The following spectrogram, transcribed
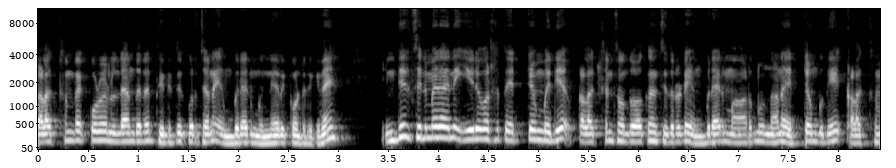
കളക്ഷൻ റെക്കോർഡുകൾ എല്ലാം തന്നെ തിരുത്തിക്കുറിച്ചാണ് എമ്പുരാൻ മുന്നേറിക്കൊണ്ടിരിക്കുന്നത്. ഇന്ത്യൻ സിനിമയിൽ തന്നെ ഈ ഒരു വർഷത്തെ ഏറ്റവും വലിയ കളക്ഷൻ സ്വന്തമാക്കുന്ന ചിത്രത്തെ എമ്പുരാൻ മാറുന്നു എന്നാണ് ഏറ്റവും പുതിയ കളക്ഷൻ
